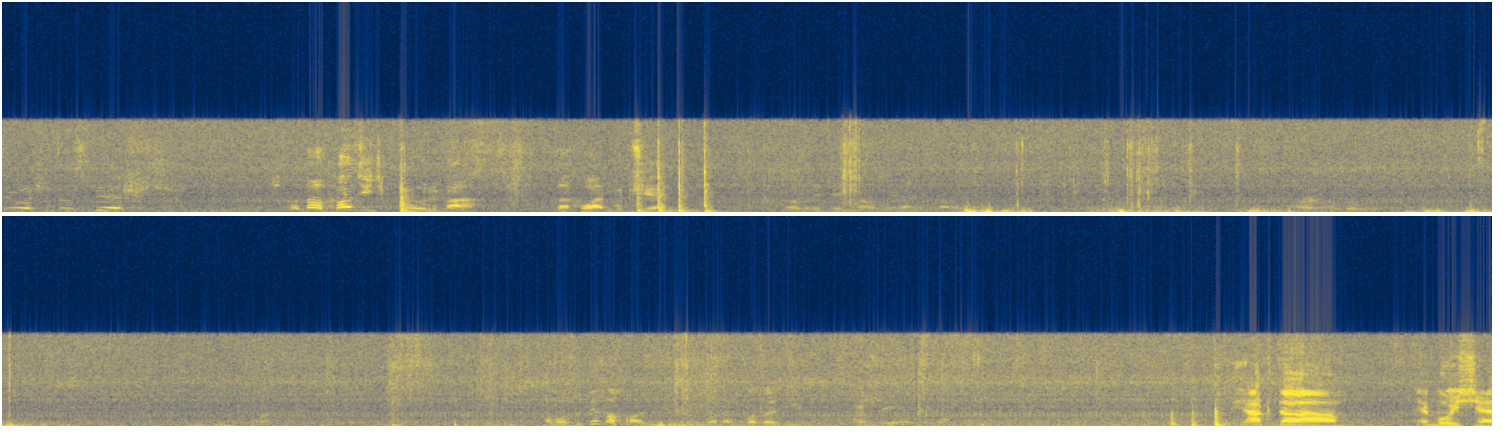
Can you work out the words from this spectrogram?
Chyba się tu spieszyć. Szkoda odchodzić, kurwa. Zachłanny psie. Dobry dzień na umieranie. A może ty zachwalisz, kurwa, tam w bagażniku? Jak tam? Nie bój się.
